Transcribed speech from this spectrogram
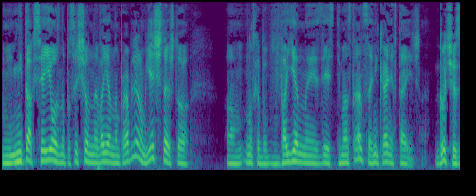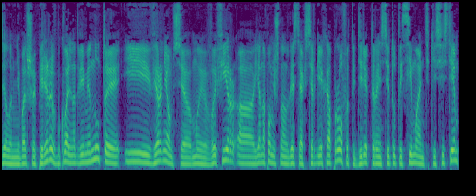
не так серьезно посвященная военным проблемам. Я считаю, что, ну, как бы, военные здесь демонстрации, они крайне вторичны. Давайте сейчас сделаем небольшой перерыв, буквально две минуты, и вернемся мы в эфир. А, я напомню, что у нас в гостях Сергей Хопров, это директор Института семантики систем.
